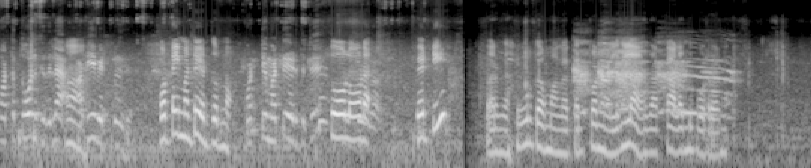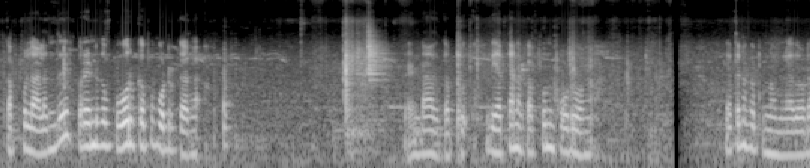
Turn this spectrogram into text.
கொட்டை தோல் இருக்குதுல்ல அப்படியே வெட்டணுது கொட்டை மட்டும் எடுத்துடணும். கொட்டை மட்டும் எடுத்துட்டு தோலோட வெட்டி பாருங்க ஊறுகாய் மாங்காய் கட் பண்ணோம் இல்லைங்களா? அது அக்கா அளந்து போடுறாங்க. கப்பில் அளந்து இப்போ ரெண்டு கப்பு ஒரு கப்பு போட்டிருக்காங்க. ரெண்டாவது கப்பு. இது எத்தனை கப்புன்னு போடுவாங்க. எத்தனை கப்புன்னு முடியும் அதோட?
